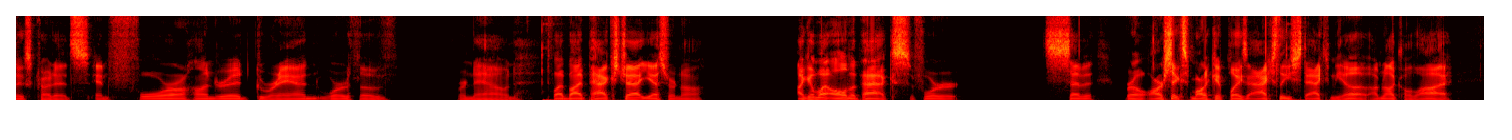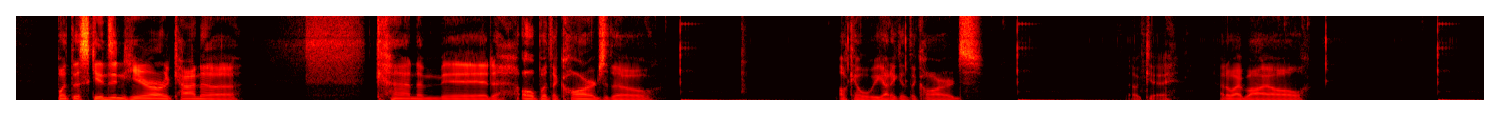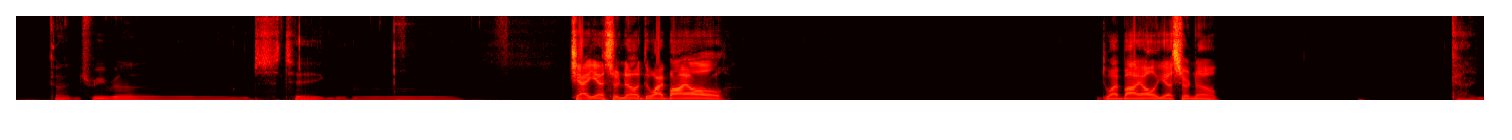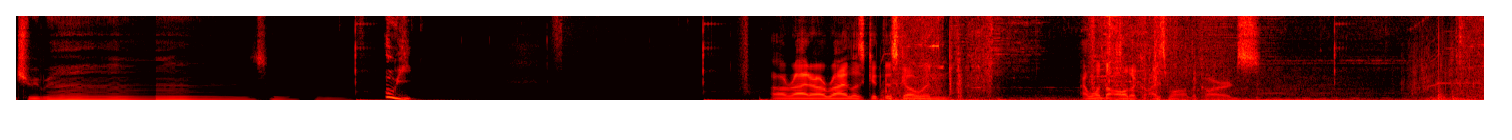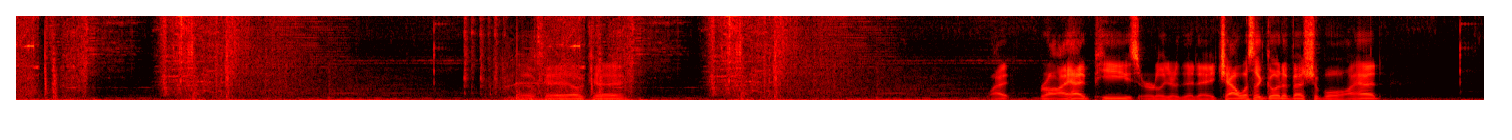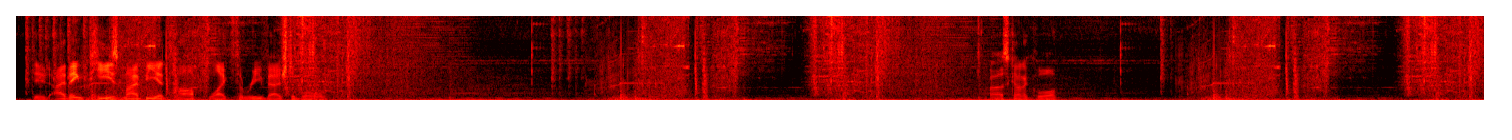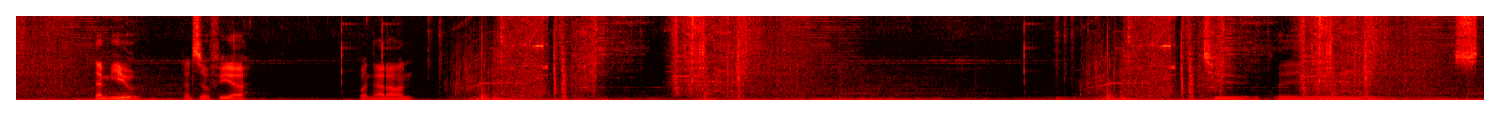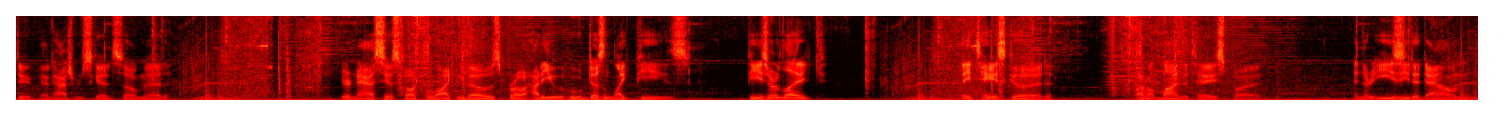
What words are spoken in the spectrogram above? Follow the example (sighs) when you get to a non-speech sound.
six credits and 400 grand worth of renown. Do I buy packs, chat? Yes or no? I can buy all the packs for seven. Bro, R6 Marketplace actually stacked me up. I'm not gonna lie. But the skins in here are kind of, kind of mid. Oh, but the cards though. Okay, well we gotta get the cards. Okay. How do I buy all? Country roads take me home. Chat, yes or no? Do I buy all? Do I buy all? Yes or no? Country roads. Ooh. All right, all right. Let's get this going. I want the all the. I just want all the cards. Okay, okay. What? Bro, I had peas earlier today. Chow, what's a go-to vegetable? I had... Dude, I think peas might be a top, like, three vegetable. Oh, that's kind of cool. That mute? That's Zofia. Putting that on. Attachment skid so mid. You're nasty as fuck for liking those. Bro, how do you... Who doesn't like peas? Peas are like... They taste good. I don't mind the taste, but... And they're easy to down.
